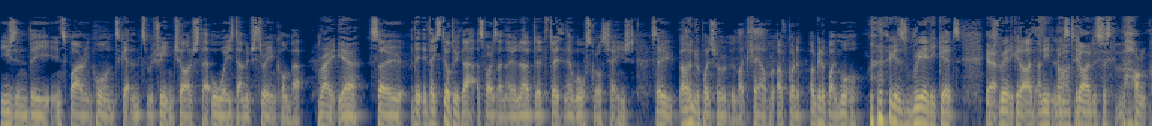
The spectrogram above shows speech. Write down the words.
using the inspiring horn to get them to retreat and charge. They're always damage three in combat. right. Yeah. So they, they still do that as far as I know, and I don't, think their war scrolls changed. So 100 points for like there, I've got to, I'm going to buy more because it's really good. Yeah. It's really good. I, I need at Oh least two. god, it's just the honk.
